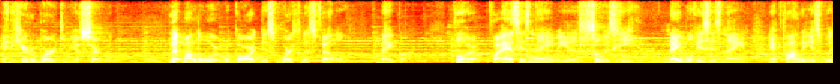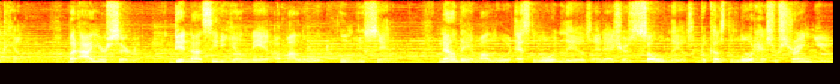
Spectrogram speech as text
and hear the words of your servant. Let my Lord regard this worthless fellow, Nabal. For, for as his name is, so is he. Nabal is his name, and folly is with him. But I, your servant, did not see the young men of my Lord, whom you sent. Now then, my Lord, as the Lord lives, and as your soul lives, because the Lord has restrained you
